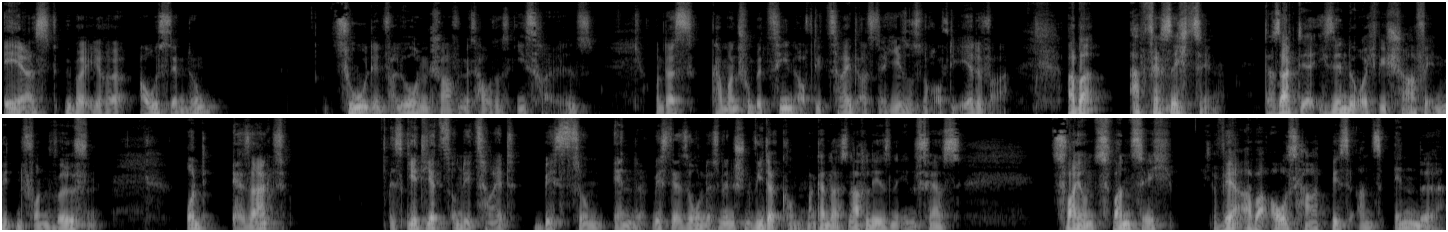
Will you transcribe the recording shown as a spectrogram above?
erst über ihre Aussendung zu den verlorenen Schafen des Hauses Israels. Und das kann man schon beziehen auf die Zeit, als der Jesus noch auf die Erde war. Aber ab Vers 16, da sagt er, ich sende euch wie Schafe inmitten von Wölfen. Und er sagt, es geht jetzt um die Zeit bis zum Ende, bis der Sohn des Menschen wiederkommt. Man kann das nachlesen in Vers 22. Wer aber ausharrt bis ans Ende,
